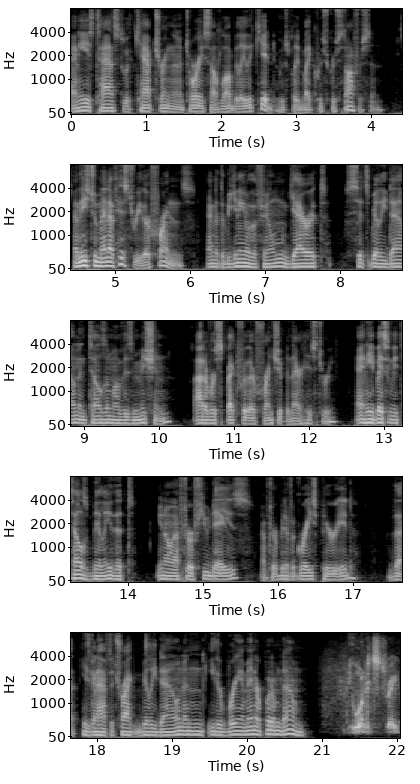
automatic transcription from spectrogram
and he is tasked with capturing the notorious outlaw Billy the Kid, who's played by Kris Kristofferson. And these two men have history, they're friends. And at the beginning of the film, Garrett sits Billy down and tells him of his mission. out of respect for their friendship and their history. And he basically tells Billy that, you know, after a few days, after a bit of a grace period, that he's going to have to track Billy down and either bring him in or put him down. You want it straight?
